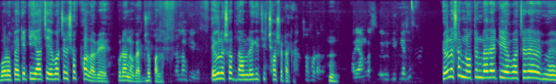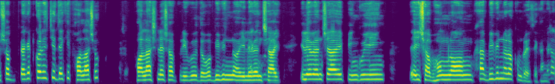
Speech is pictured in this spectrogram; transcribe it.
বড় প্যাকেটই আছে এবছরে সব ফল হবে পুরানো গাছ ঝোপালো? এগুলো সব দাম রেখেছি ছশো টাকা। হুম। এগুলো সব নতুন ভ্যারাইটি এবছরে সব প্যাকেট করেছি দেখি ফল আসুক। আচ্ছা। ফল আসলে সব রিভিউ দেবো বিভিন্ন ইলেভেন নতুন সাই ইলেভেন সাই পিঙ্গুইং এই সব হোংলং হ্যাঁ বিভিন্ন রকম রয়েছে এখানে। আচ্ছা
